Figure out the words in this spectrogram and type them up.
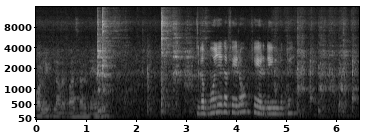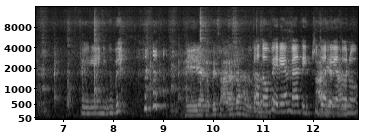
ਕਾਲੀਫਲਾਵਰ ਪਾ ਸਕਦੇ ਆ ਗੱਬੋਂ ਜੇ ਤਾਂ ਫੇਰੋ ਫੇਰਦੇ ਹੀ ਨਹੀਂ ਗੱਬੇ। ਫੇਰੇ ਹੀ ਨਹੀਂ ਗੱਬੇ। ਫੇਰ ਆ ਗੱਬੇ ਸਾਰਾ ਤਾਂ ਹੱਲ ਕਦੋਂ ਫੇਰਿਆ? ਮੈਂ ਦੇਖੀ ਜਾਨੀ ਆ ਤੁਹਾਨੂੰ।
